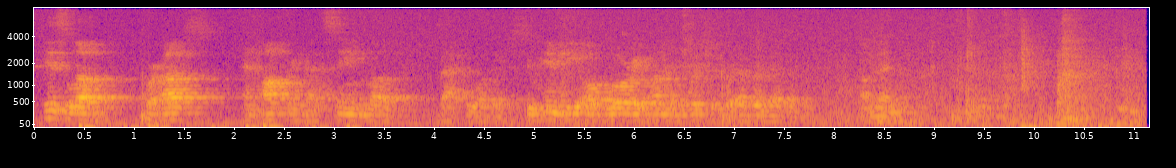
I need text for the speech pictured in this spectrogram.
His love for us and offering that same love back to others. To Him be all glory, honor, and worship forever and ever. Amen.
